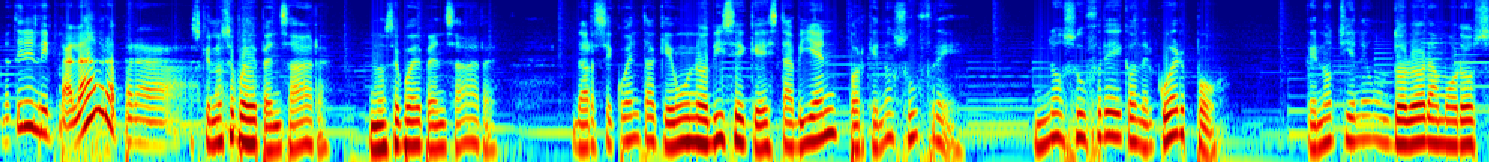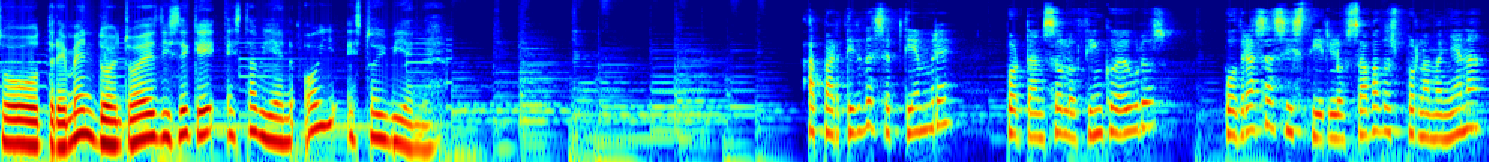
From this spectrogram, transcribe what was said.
no tiene ni palabras para... Es que no se puede pensar. No se puede pensar. Darse cuenta que uno dice que está bien porque no sufre. No sufre con el cuerpo. Que no tiene un dolor amoroso tremendo. Entonces dice que está bien. Hoy estoy bien. A partir de septiembre, por tan solo 5 euros, podrás asistir los sábados por la mañana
